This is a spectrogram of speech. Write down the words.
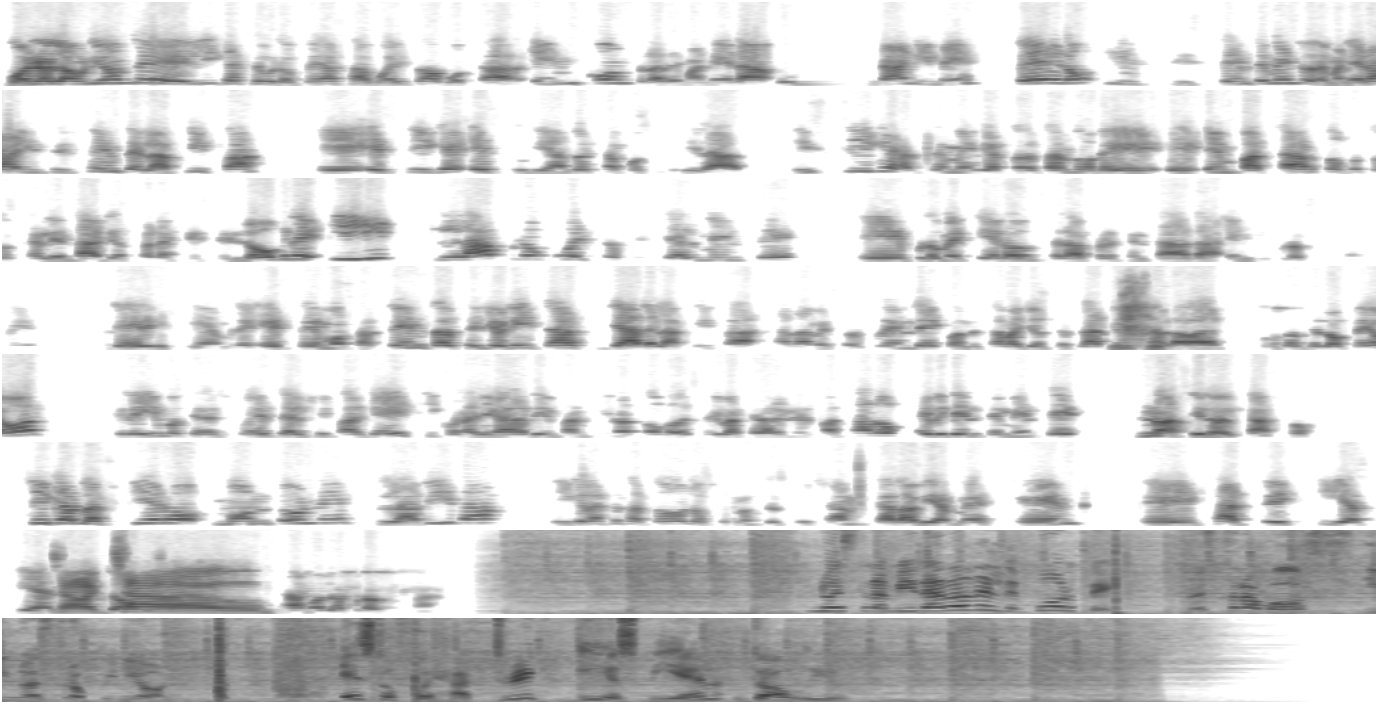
Bueno, la Unión de Ligas Europeas ha vuelto a votar en contra de manera unánime, pero insistentemente, de manera insistente, la FIFA eh, sigue estudiando esta posibilidad y sigue Arsene tratando de eh, empatar todos los calendarios para que se logre y la propuesta oficialmente eh, prometieron será presentada en el próximo mes de diciembre. Estemos atentas, señoritas, ya de la FIFA, nada me sorprende. Cuando estaba Joseph Blatter hablaba de cosas de lo peor. Creímos que después del FIFA Gate y con la llegada de Infantino todo esto iba a quedar en el pasado. Evidentemente no ha sido el caso. Chicas, las quiero montones, la vida y gracias a todos los que nos escuchan cada viernes en eh, Hattrick y ESPN. Chao, chao. Nos la próxima. Nuestra mirada del deporte, nuestra voz y nuestra opinión. Esto fue Hat Trick ESPN W.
